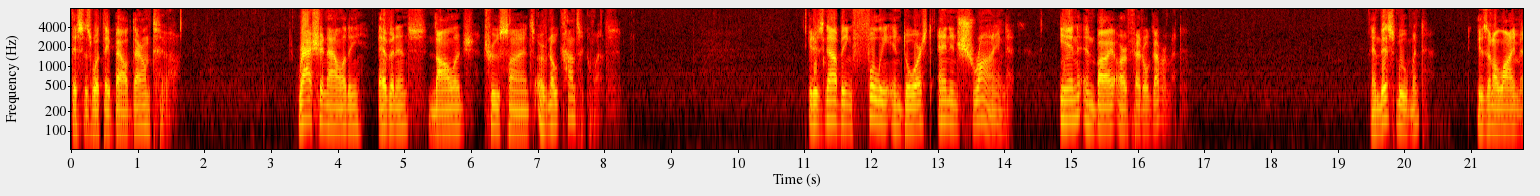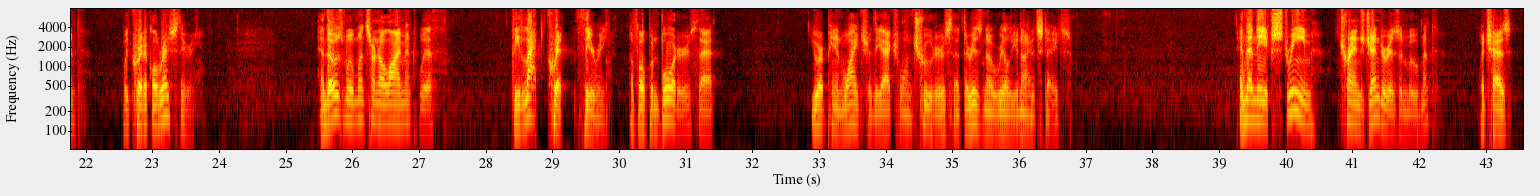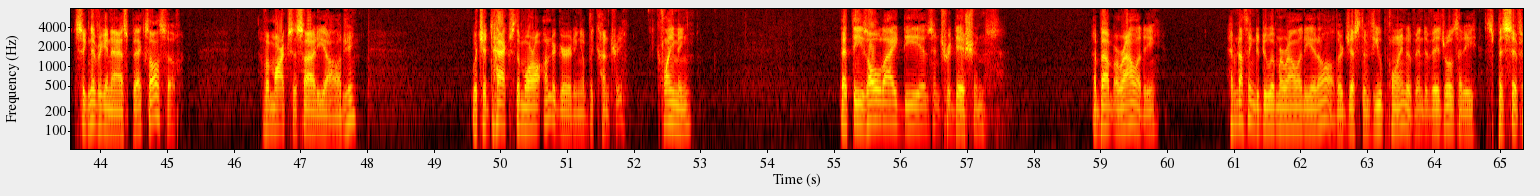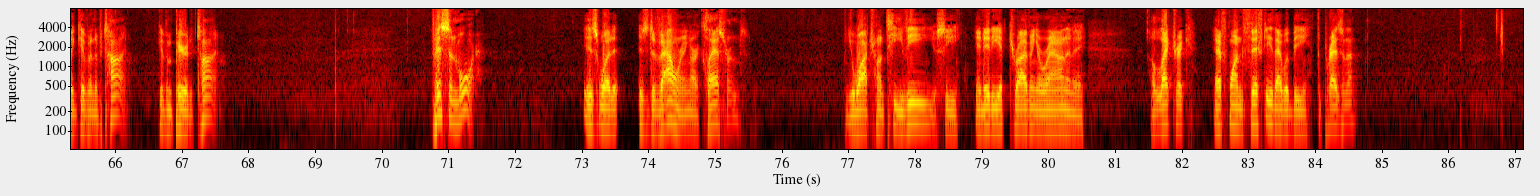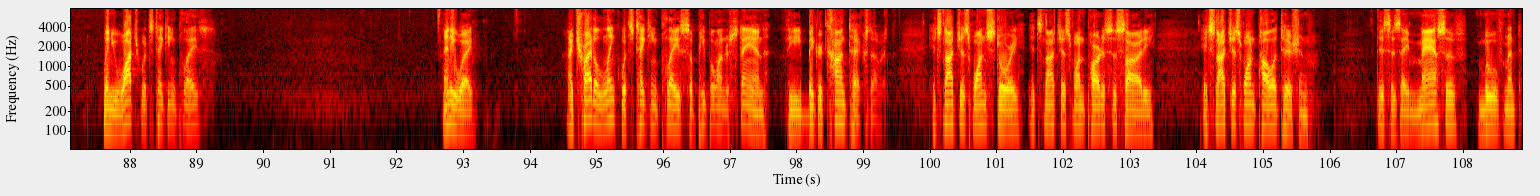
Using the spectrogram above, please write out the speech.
This is what they bow down to. Rationality, evidence, knowledge, true science are of no consequence. It is now being fully endorsed and enshrined in and by our federal government. And this movement is in alignment with critical race theory. And those movements are in alignment with the lat-crit theory of open borders that European whites are the actual intruders, that there is no real United States. And then the extreme transgenderism movement, which has significant aspects also of a Marxist ideology, which attacks the moral undergirding of the country, claiming that these old ideas and traditions about morality have nothing to do with morality at all. They're just the viewpoint of individuals at a specific given of time, given period of time. This and more is what is devouring our classrooms. You watch on TV, you see an idiot driving around in a electric F-150, that would be the president. When you watch what's taking place, Anyway, I try to link what's taking place so people understand the bigger context of it. It's not just one story, it's not just one part of society, it's not just one politician. This is a massive movement,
